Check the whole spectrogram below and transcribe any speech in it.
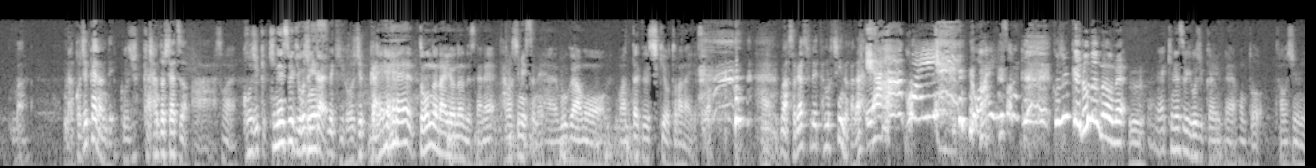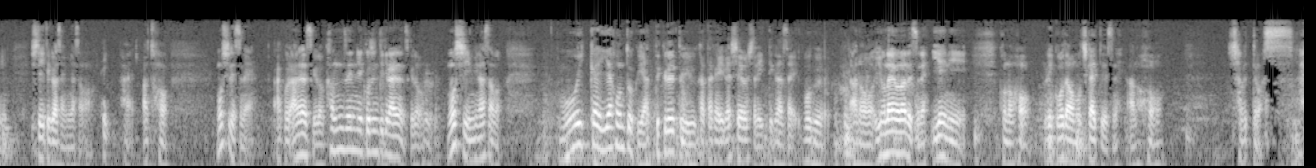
まあ、まあ、50回なんで、50回。ちゃんとしたやつを、ああ、そうだね。50回、記念すべき50回。記念すべき50回。ねえ、どんな内容なんですかね。楽しみっすね。はい僕はもう全く指揮を取らないですよ。まあ、それはそれで楽しいのかな。いやー、怖い 怖い、それ。50回どうなんだろうね。うんね記念すべき50回ね、本当楽しみにしていてください皆様はいはい、あともしですねあこれあれなんですけど完全に個人的なあれなんですけど、もし皆様もう一回イヤホントークやってくれという方がいらっしゃいましたら言ってください。僕あの夜な夜なですね。家にこのレコーダーを持ち帰ってですね。あの喋ってます。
